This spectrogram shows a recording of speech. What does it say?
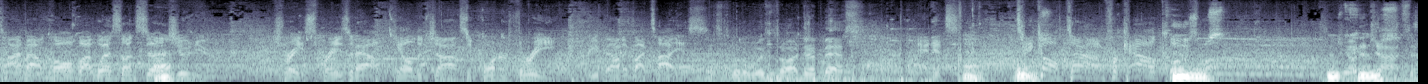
Timeout called by Wes Unseld Huh? Jr. Tre sprays it out. Keldon Johnson, corner three. Rebounded by Tyus. This is where the Wizards are at their best. And it's Mm. Takeoff time for Kyle Kuzma. Kuz. Kuz. Keldon Kuz. Johnson.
